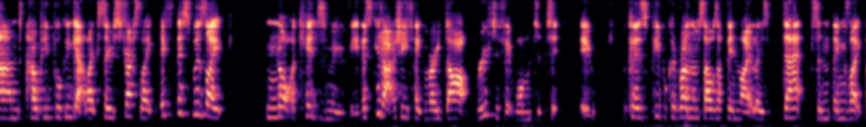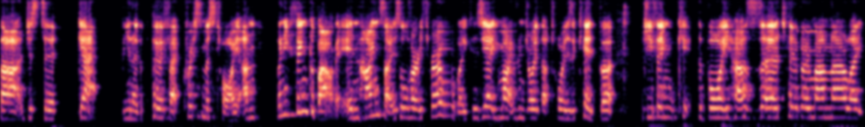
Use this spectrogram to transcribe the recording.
and how people can get like so stressed. Like if this was like not a kids movie. This could actually take a very dark route if it wanted to, because people could run themselves up in like loads of debts and things like that just to get you know the perfect Christmas toy. And when you think about it, in hindsight, it's all very throwaway because yeah, you might have enjoyed that toy as a kid, but do you think the boy has uh, Turbo Man now, like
